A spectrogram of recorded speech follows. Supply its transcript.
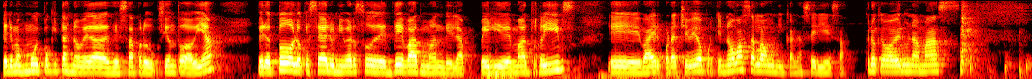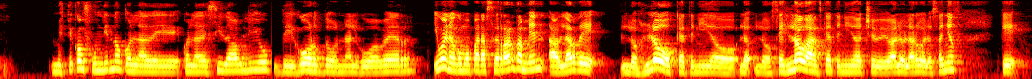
tenemos muy poquitas novedades de esa producción todavía. Pero todo lo que sea el universo de The Batman, de la peli de Matt Reeves, eh, va a ir por HBO porque no va a ser la única la serie esa. Creo que va a haber una más. Me estoy confundiendo con la de con la de CW, de Gordon, algo a ver. Y bueno, como para cerrar también, hablar de los logos que ha tenido, lo- los eslogans que ha tenido HBO a lo largo de los años, que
